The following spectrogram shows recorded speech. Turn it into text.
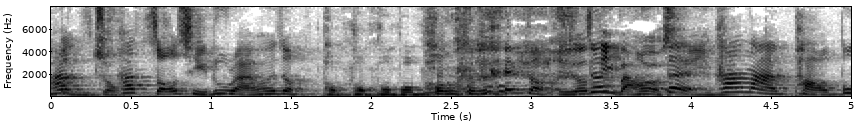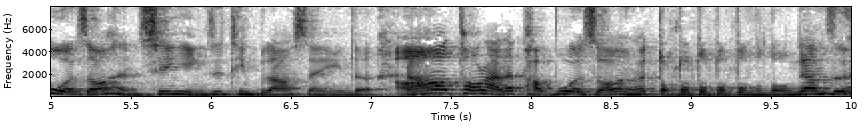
笨重他他走起路来会这种砰砰砰砰砰的 那种，你说地板会有声音。对，他那跑步的时候很轻盈，是听不到声音的。哦、然后 Tola 在跑步的时候，你会咚咚咚咚咚咚咚这样子，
